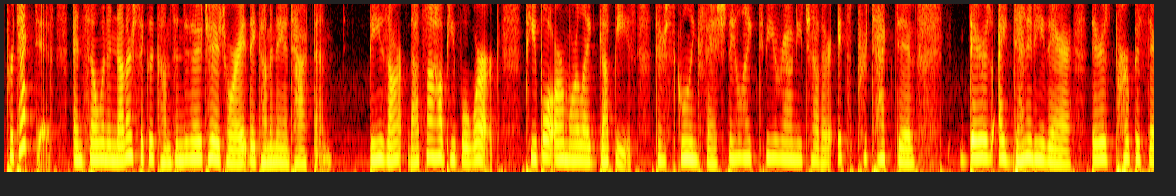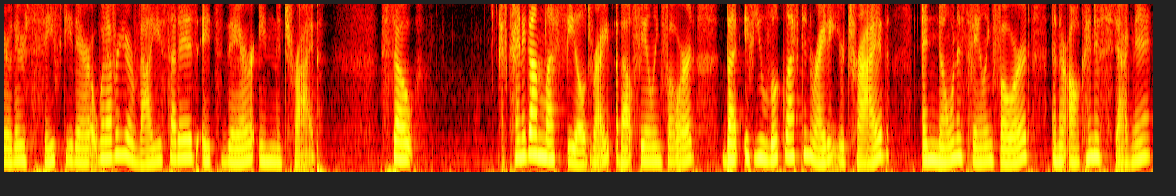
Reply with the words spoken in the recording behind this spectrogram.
protective. And so when another cichlid comes into their territory, they come and they attack them. These aren't that's not how people work. People are more like guppies. They're schooling fish. They like to be around each other. It's protective. There's identity there. There's purpose there. There's safety there. Whatever your value set is, it's there in the tribe. So I've kind of gone left field, right, about failing forward. But if you look left and right at your tribe and no one is failing forward and they're all kind of stagnant,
